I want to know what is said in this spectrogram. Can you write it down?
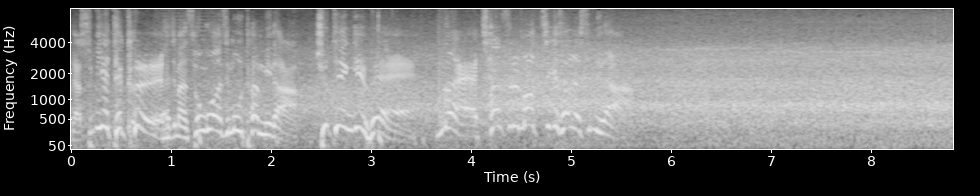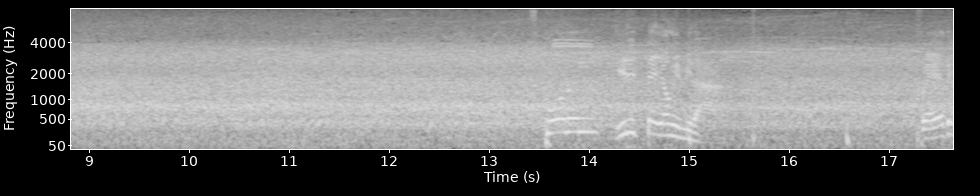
자, 수비의 태클 하지만 성공하지 못합니다. 슈팅 기회. 네, 찬스를 멋지게 살렸습니다. 스코어는 1대 0입니다. 프레드.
